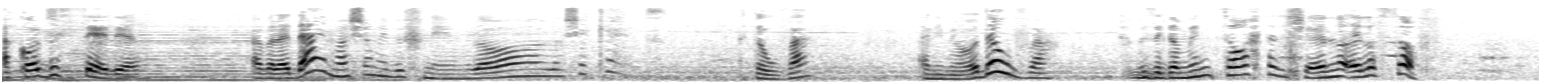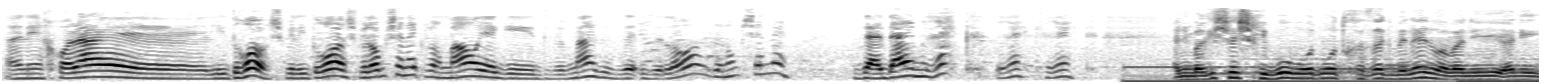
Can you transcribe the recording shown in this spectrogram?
הכל בסדר, אבל עדיין משהו מבפנים לא, לא שקט. את אהובה? אני מאוד אהובה, וזה גם מין צורך כזה שאין לו, לו סוף. אני יכולה אה, לדרוש ולדרוש, ולא משנה כבר מה הוא יגיד ומה זה, זה, זה, לא, זה לא משנה. זה עדיין ריק, ריק, ריק. אני מרגיש שיש חיבור מאוד מאוד חזק בינינו, אבל אני, אני,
